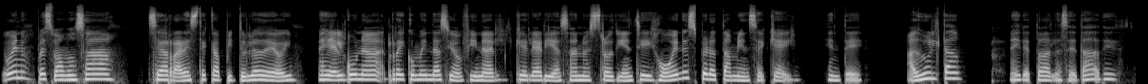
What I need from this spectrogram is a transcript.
Y bueno, pues vamos a cerrar este capítulo de hoy. ¿Hay alguna recomendación final que le harías a nuestra audiencia y jóvenes? Pero también sé que hay gente adulta, hay de todas las edades.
